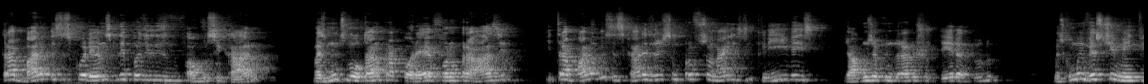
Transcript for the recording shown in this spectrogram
trabalha com esses coreanos que depois eles alguns ficaram, mas muitos voltaram para a Coreia, foram para a Ásia e trabalham com esses caras. Hoje são profissionais incríveis, já alguns já penduraram chuteira, tudo. Mas como investimento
